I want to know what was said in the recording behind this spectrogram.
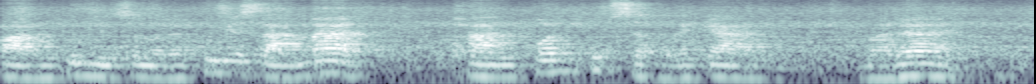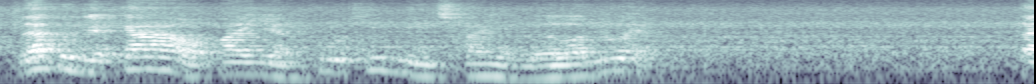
ปากของคุณอยู่เสมอ คุณจะสามารถผ่านพ้นทุกสถานการณ์มาได้ และคุณจะก้าวไปอย่างผู้ที่มีชัยอย่างเหลือล้นด้วย แต่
